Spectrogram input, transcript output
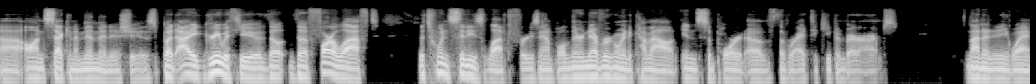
uh, on Second Amendment issues. But I agree with you. The the far left, the Twin Cities left, for example, they're never going to come out in support of the right to keep and bear arms, not in any way.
